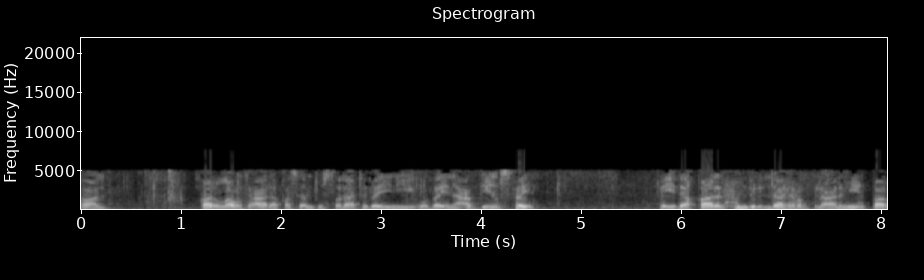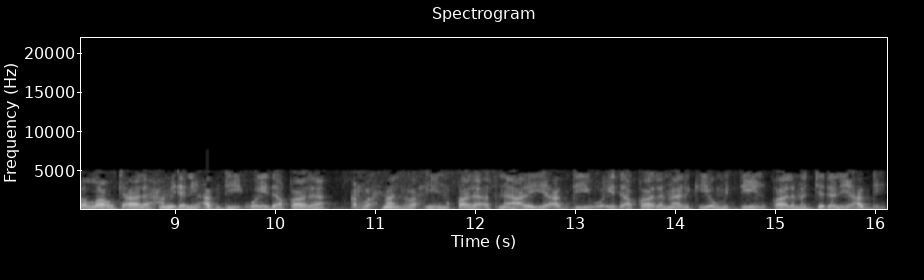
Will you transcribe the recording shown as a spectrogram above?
قال قال الله تعالى قسمت الصلاة بيني وبين عبدي نصفين فإذا قال الحمد لله رب العالمين قال الله تعالى حمدني عبدي وإذا قال الرحمن الرحيم قال أثنى علي عبدي وإذا قال مالك يوم الدين قال مجدني عبدي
